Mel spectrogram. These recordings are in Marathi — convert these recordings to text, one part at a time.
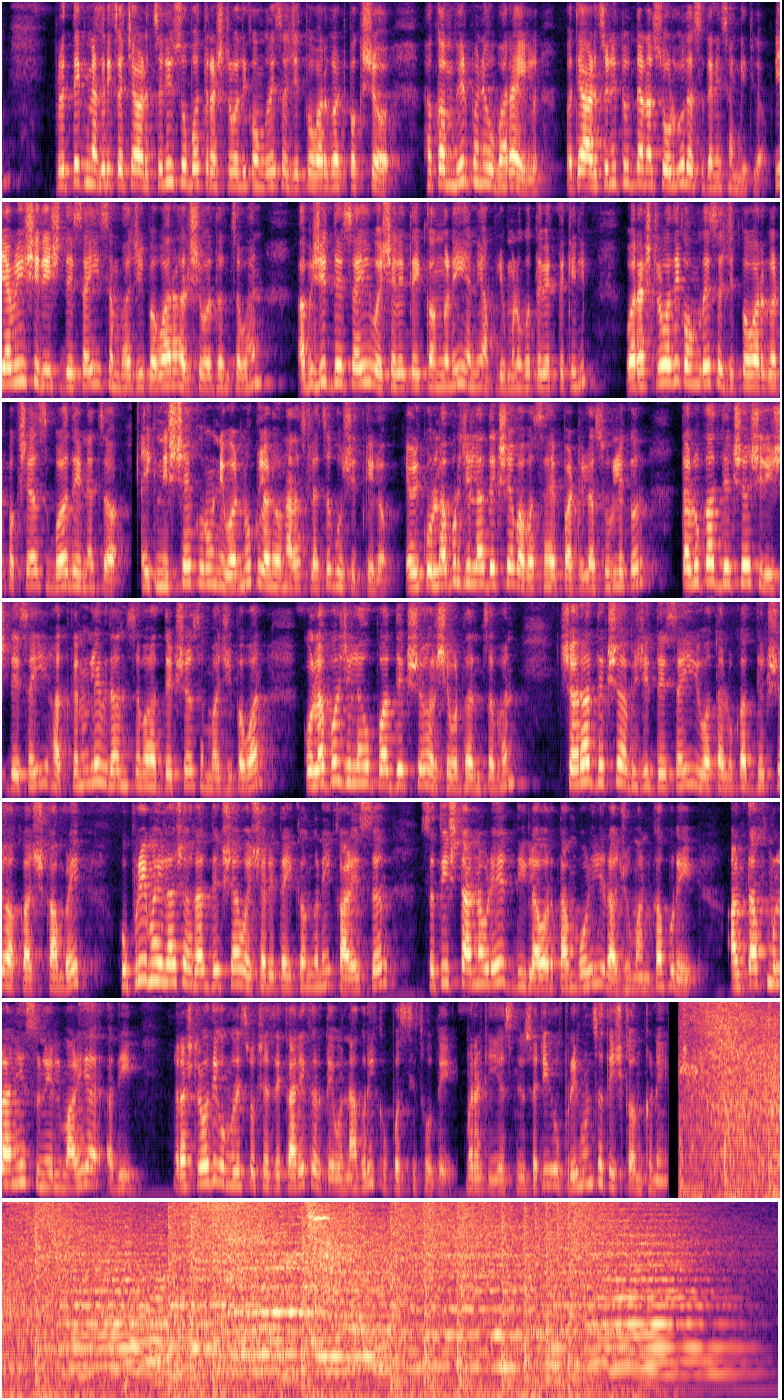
प्रत्येक नागरिकाच्या अडचणीसोबत राष्ट्रवादी काँग्रेस अजित पवार गट पक्ष हा खंबीरपणे उभा राहील व त्या अडचणीतून त्यांना सोडवेल असं त्यांनी सांगितलं. यावेळी शिरीष देसाई संभाजी पवार हर्षवर्धन चव्हाण अभिजित देसाई वैशालीताई कंगणे यांनी आपली मनोगत व्यक्त केली व राष्ट्रवादी काँग्रेस अजित पवार गट पक्षास बळ देण्याचा एक निश्चय करून निवडणूक लढवणार असल्याचं घोषित केलं. यावेळी कोल्हापूर जिल्हाध्यक्ष बाबासाहेब पाटील सुर्लेकर तालुकाध्यक्ष शिरीष देसाई हातकणंगले विधानसभा अध्यक्ष संभाजी पवार कोल्हापूर जिल्हा उपाध्यक्ष हर्षवर्धन चव्हाण शहराध्यक्ष अभिजित देसाई युवा तालुकाध्यक्ष आकाश कांबळे हुपरी महिला शहराध्यक्षा वैशालीताई कंगणे काळेसर सतीश तानवडे दिलावर तांबोळी राजू मानकापुरे अल्ताफ मुलानी सुनील माळी आदी राष्ट्रवादी काँग्रेस पक्षाचे कार्यकर्ते व नागरिक उपस्थित होते. मराठी एस न्यूजसाठी हुपरीहून सतीश कंकणे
